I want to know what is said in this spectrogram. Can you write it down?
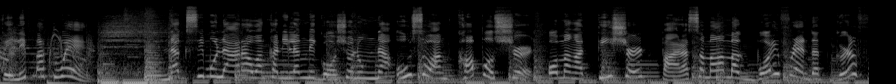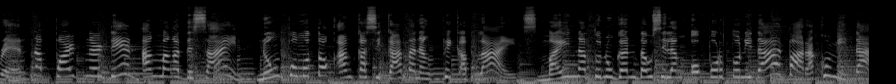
Philip at Weng. Nagsimula raw ang kanilang negosyo nung nauso ang couple shirt o mga t-shirt para sa mga mag-boyfriend at girlfriend na partner din ang mga design. Nung pumutok ang kasikatan ng pick-up lines, may natunugan daw silang oportunidad para kumita.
